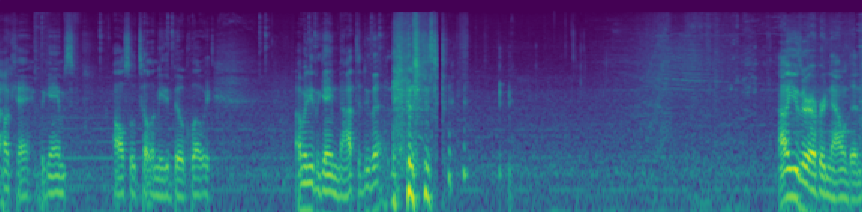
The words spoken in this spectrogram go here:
Okay, the game's also telling me to build Chloe. I'm gonna need the game not to do that. I'll use her every now and then.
